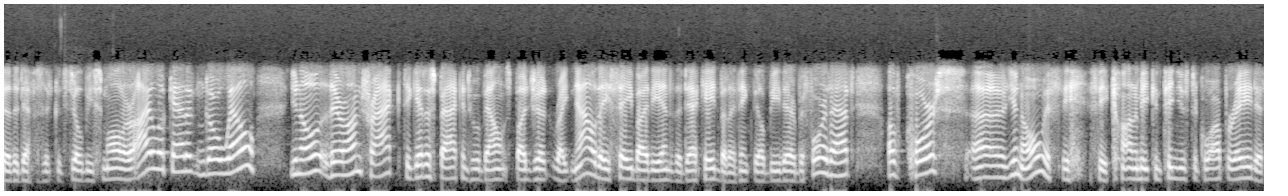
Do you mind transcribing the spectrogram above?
uh, the deficit could still be smaller. I look at it and go, well, you know, they're on track to get us back into a balanced budget. Right now, they say by the end of the decade, but I think they'll be there before that. Of course, uh, you know, if the if the economy continues to cooperate, if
